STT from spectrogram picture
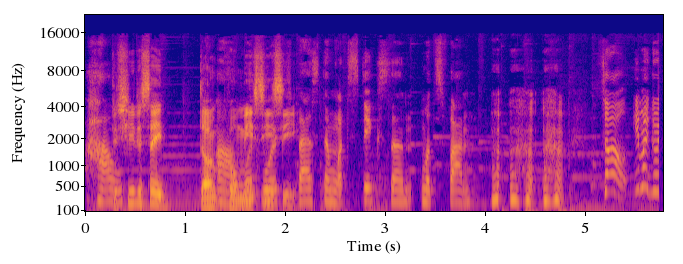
how. Did she just say, don't call um, me what works CC? best and what sticks and what's fun. so immigrant.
